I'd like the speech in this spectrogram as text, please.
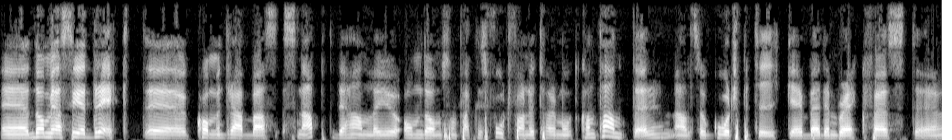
Eh, de jag ser direkt eh, kommer drabbas snabbt. Det handlar ju om de som faktiskt fortfarande tar emot kontanter, alltså gårdsbutiker, bed and breakfast, eh,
